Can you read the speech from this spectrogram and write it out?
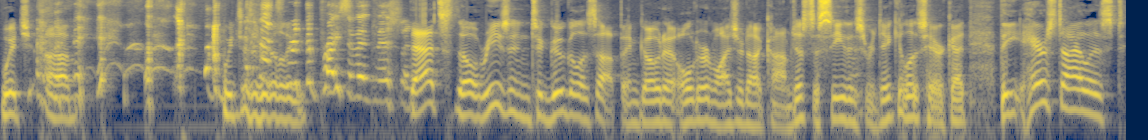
which um, which is really Worth the price of admission. that's the reason to Google us up and go to olderandwiser.com just to see this ridiculous haircut. The hairstylist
